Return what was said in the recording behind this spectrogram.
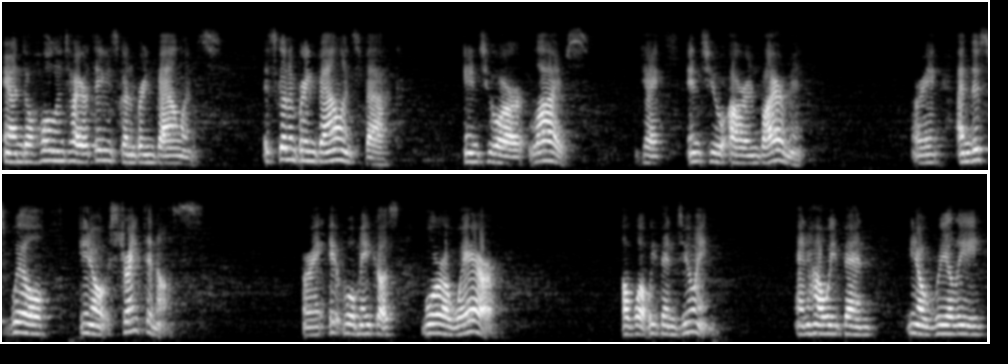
And the whole entire thing is going to bring balance. It's going to bring balance back into our lives, okay, into our environment, all right? And this will, you know, strengthen us, all right? It will make us more aware of what we've been doing and how we've been, you know, really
